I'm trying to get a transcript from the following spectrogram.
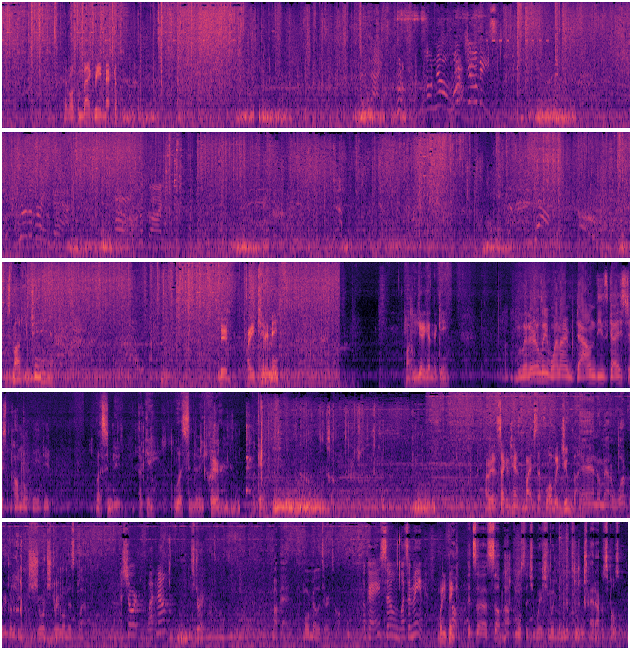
Hey, welcome back. We need backup. Nice. Oh no, more juvies! Through the brain gas! It's Monkey Chan. Dude, are you kidding me? Monkey, you gotta get in the game. Literally, when I'm down, these guys just pummel me, dude. Listen, dude. Okay, listen to me clear. Okay. Alright, we had a second chance to buy stuff. What would you buy? Man, no matter what, we're gonna be a short string on this platform. A short what now? Straight. My bad. More military talk. Okay, so what's it mean? What do you think? Oh, it's a suboptimal situation with limited tools at our disposal.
